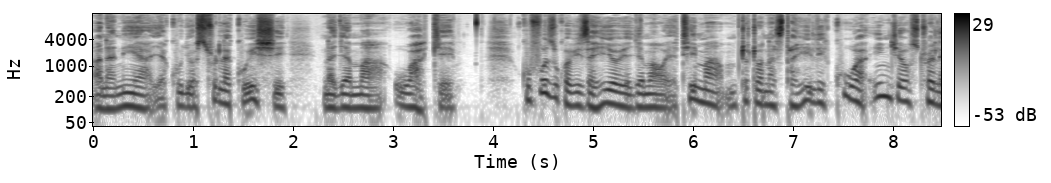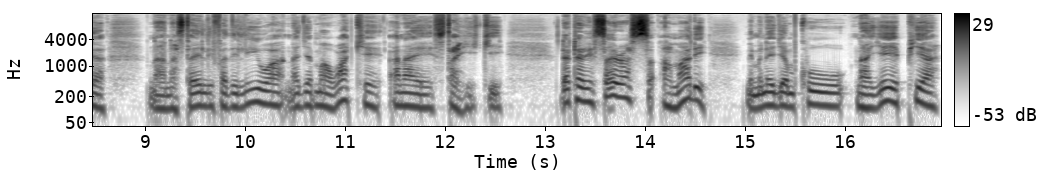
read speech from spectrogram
ana nia ya kuja Australia kuishi na jamaa wake. Kufuzu kwa viza hiyo ya jamaa wa yatima, mtoto anastahili kuwa nje ya Australia na anastahili fadhiliwa na jamaa wake anayestahiki. Daktari Cyrus Ahmadi ni meneja mkuu na yeye pia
